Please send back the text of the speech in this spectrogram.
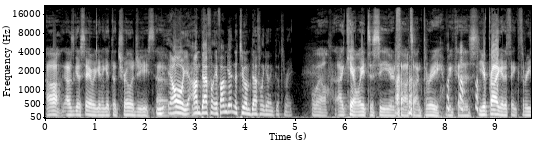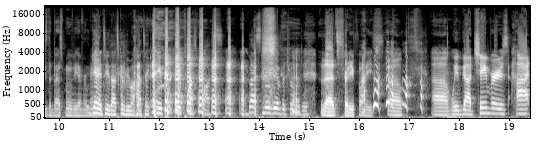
Oh, I was gonna say are we're gonna get the trilogy. uh, oh yeah, I'm definitely if I'm getting to two, I'm definitely getting to three. Well, I can't wait to see your thoughts on three because you're probably gonna think three's the best movie ever made. Guarantee that's going to be my hot take. A, a plus plus, best movie of the trilogy. That's pretty funny. So um, we've got Chambers hot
